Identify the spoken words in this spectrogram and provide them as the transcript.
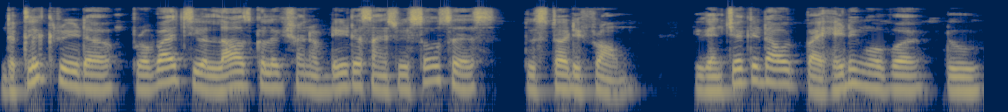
the Click Reader provides you a large collection of data science resources to study from. You can check it out by heading over to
